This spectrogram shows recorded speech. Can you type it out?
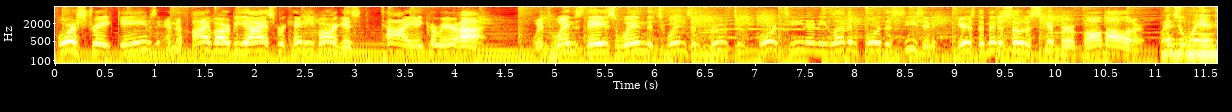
four straight games and the five RBIs for Kenny Vargas tie a career high. With Wednesday's win, the Twins improved to 14 and 11 for the season. Here's the Minnesota skipper, Paul Molitor. Win's a win.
